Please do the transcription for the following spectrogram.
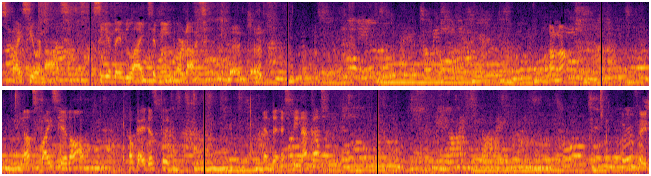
spicy or not. See if they lied to me or not. oh no. Not spicy at all. Okay, that's good. And the espinacas. Perfect.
